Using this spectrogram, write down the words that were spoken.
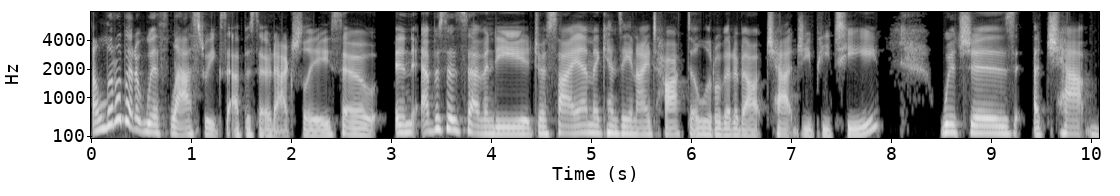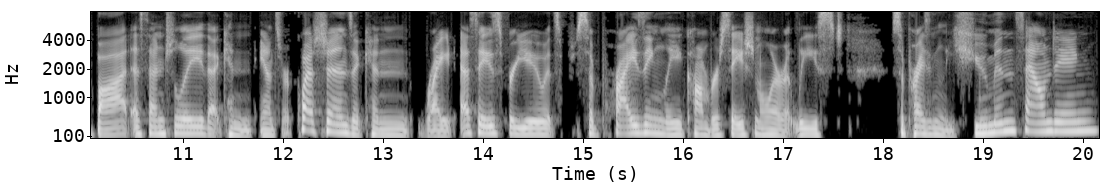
a little bit with last week's episode, actually. So, in episode 70, Josiah, Mackenzie, and I talked a little bit about Chat GPT, which is a chat bot essentially that can answer questions, it can write essays for you. It's surprisingly conversational, or at least surprisingly human sounding.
